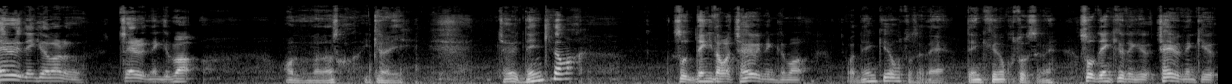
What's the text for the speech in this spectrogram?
茶色い電気玉ある？茶色い電気玉。あ、な、なんすか？いきなり。茶色い電気玉？そう、電気玉、茶色い電気玉。電気のことですよね。電球のことですよね。そう、電球、電球。茶色い電球。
